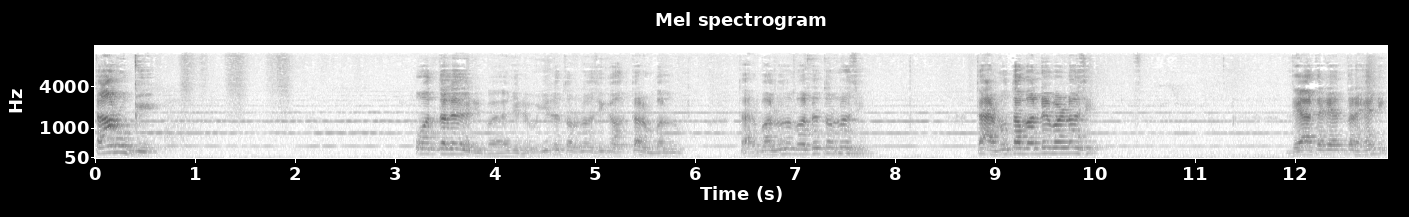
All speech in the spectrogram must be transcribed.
ਤਾਂ ਰੁਕੀ। ਉਹ ਅੰਦਰਲੇ ਦੇ ਨਹੀਂ ਪਾਇਆ ਜਿਹੜੇ ਉਹ ਜਿਹਨੇ ਤੁਰਨਾ ਸੀ ਕਹਾਂ ਧਰਮ ਵੱਲ ਨੂੰ। ਧਰਮ ਵੱਲ ਨੂੰ ਤਾਂ ਮੰਨੇ ਤੁਰਨਾ ਸੀ। ਧਰਮ ਨੂੰ ਤਾਂ ਮੰਨੇ ਬਣਨਾ ਸੀ। ਦਇਆ ਤੇਰੇ ਅੰਦਰ ਹੈ ਨਹੀਂ।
